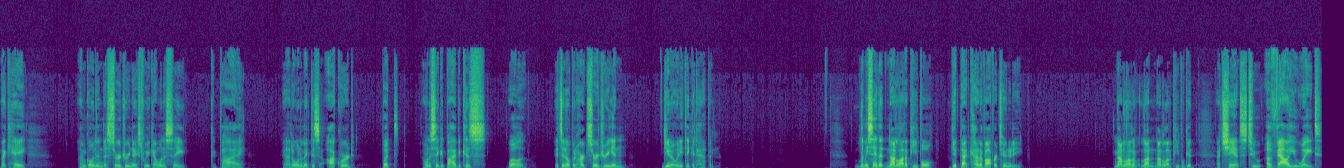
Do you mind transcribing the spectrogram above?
Like hey i'm going into surgery next week. I want to say goodbye and i don't want to make this awkward but i want to say goodbye because well it's an open heart surgery and you know, anything can happen. Let me say that not a lot of people get that kind of opportunity. Not a lot of not a lot of people get a chance to evaluate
